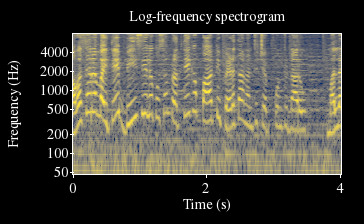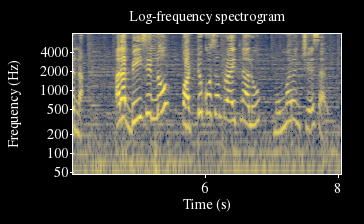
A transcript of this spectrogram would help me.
అవసరమైతే బీసీల కోసం ప్రత్యేక పార్టీ పెడతానంటూ చెప్పుకుంటున్నారు మల్లన్న. అలా బీసీల్లో పట్టు కోసం ప్రయత్నాలు ముమ్మరం చేశారు.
